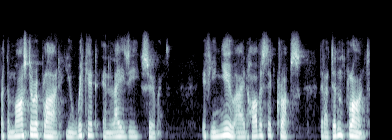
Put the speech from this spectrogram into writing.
But the master replied, You wicked and lazy servant. If you knew I had harvested crops that I didn't plant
